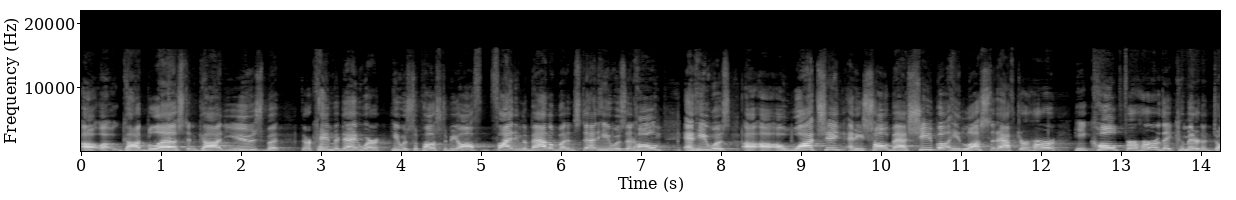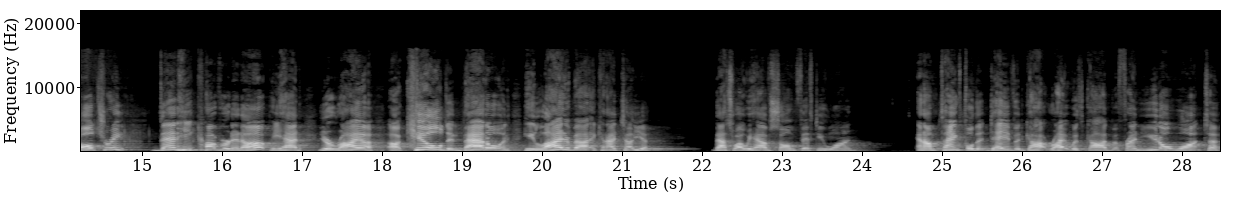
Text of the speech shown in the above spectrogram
uh, uh, God blessed and God used, but there came a day where he was supposed to be off fighting the battle, but instead he was at home and he was uh, uh, uh, watching and he saw Bathsheba. He lusted after her. He called for her. They committed adultery. Then he covered it up. He had Uriah uh, killed in battle and he lied about it. Can I tell you, that's why we have Psalm 51. And I'm thankful that David got right with God. But, friend, you don't want to,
